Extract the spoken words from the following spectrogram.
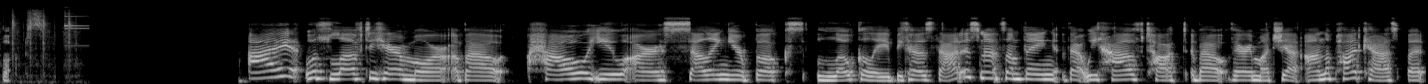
books. I would love to hear more about how you are selling your books locally because that is not something that we have talked about very much yet on the podcast. But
